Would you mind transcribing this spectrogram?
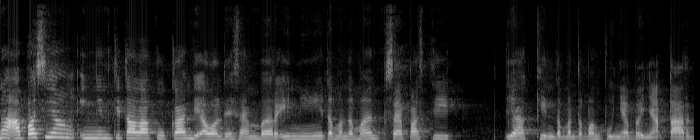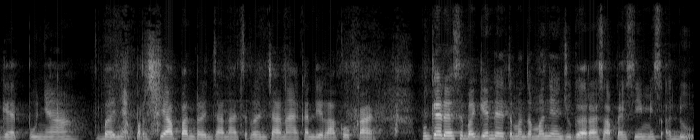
Nah, apa sih yang ingin kita lakukan di awal Desember ini? Teman-teman, saya pasti yakin teman-teman punya banyak target, punya banyak persiapan rencana-rencana akan dilakukan. Mungkin ada sebagian dari teman-teman yang juga rasa pesimis, aduh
